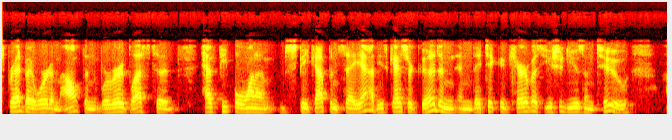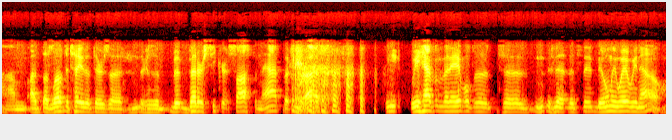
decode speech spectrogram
spread by word of mouth. And we're very blessed to have people want to speak up and say, yeah, these guys are good and they take good care of us. You should use them too. Um, I'd, I'd love to tell you that there's a there's a better secret sauce than that, but for us, we we haven't been able to to. That's the, the only way we know.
